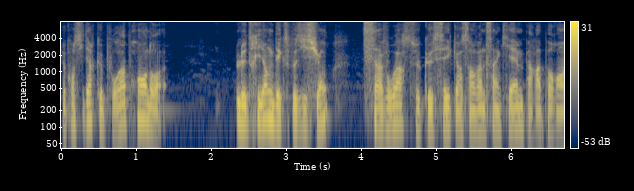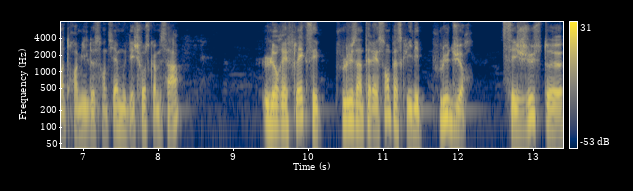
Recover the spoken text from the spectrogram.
Je considère que pour apprendre le triangle d'exposition, savoir ce que c'est qu'un 125e par rapport à un 3200e ou des choses comme ça, le réflexe est plus intéressant parce qu'il est plus dur. C'est juste, euh,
